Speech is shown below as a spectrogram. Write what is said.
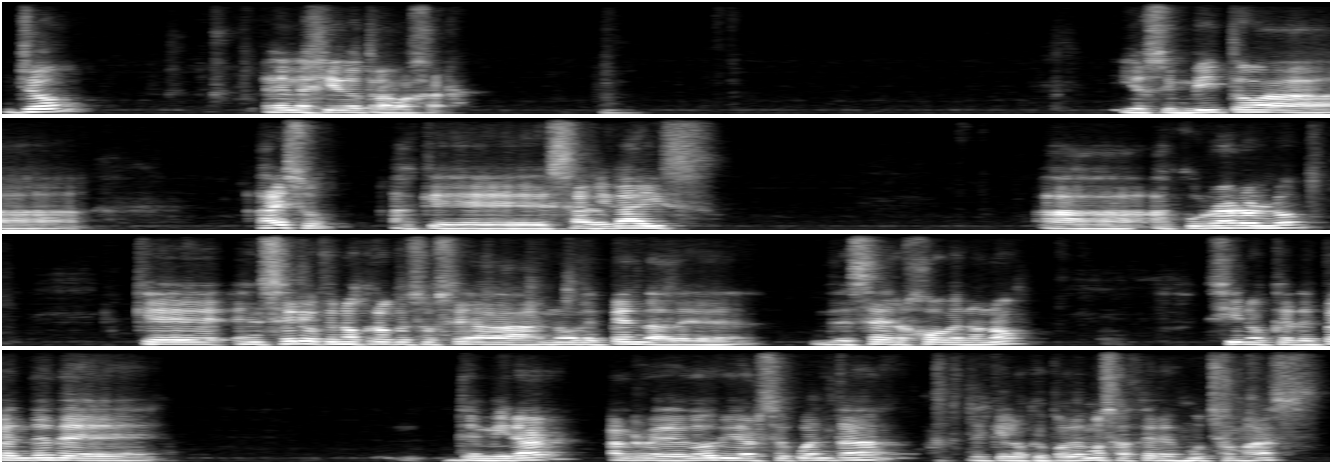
Yo he elegido trabajar. Y os invito a, eso, a que salgáis a, a currároslo, que en serio que no creo que eso sea, no dependa de, de ser joven o no, sino que depende de, de mirar alrededor y darse cuenta de que lo que podemos hacer es mucho más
